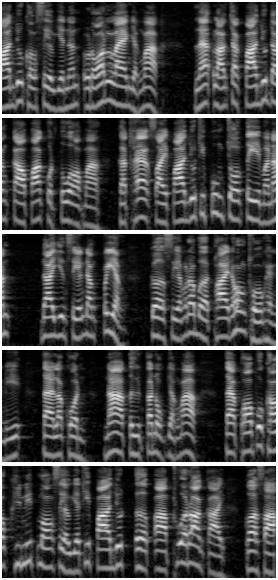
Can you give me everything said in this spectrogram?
ปานยุทธของเสี่ยวเหยียนนั้นร้อนแรงอย่างมาก และหลังจากปานยุทธดังกล่าวปรากฏตัวออกมา ระแทกใส่ปานยุทธที่พุ่งโจมตีมานั้น ได้ยินเสียงดังเปรี้ยง เกิดเสียงระเบิดภายในห้องโถงแห่งนี้ แต่ละคนน่าตื่นตระหนกอย่างมาก แต่พอพวกเขาพินิษมองเสี่ยวเหยียนที่ปานยุทธเอิบอาบทั่วร่างกาย ก็สา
